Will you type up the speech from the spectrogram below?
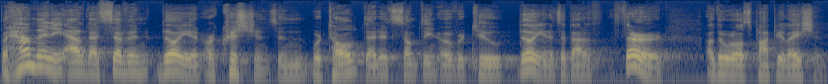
But how many out of that 7 billion are Christians? And we're told that it's something over 2 billion. It's about a third of the world's population.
